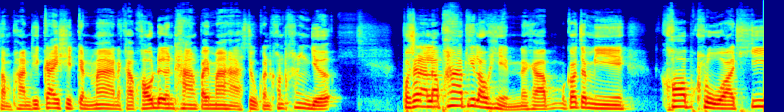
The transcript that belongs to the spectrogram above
สัมพันธ์ที่ใกล้ชิดกันมากนะครับเขาเดินทางไปมาหาสู่กันค่อนข้างเยอะ เพราะฉะนั้นแล้วภาพที่เราเห็นนะครับก็จะมีครอบครัวที่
